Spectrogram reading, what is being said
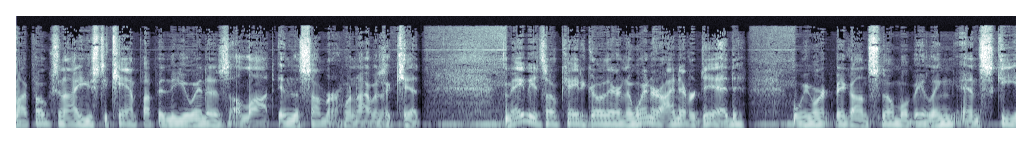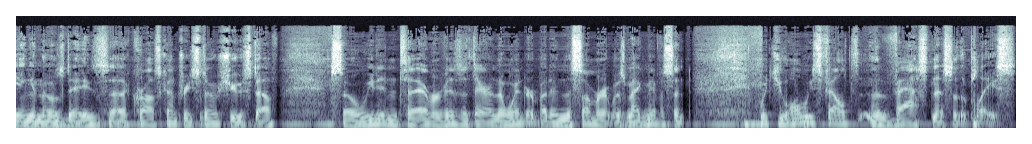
my folks and I used to camp up in the Uintas a lot in the summer when I was a kid. Maybe it's okay to go there in the winter. I never did. We weren't big on snowmobiling and skiing in those days, uh, cross country snowshoe stuff. So we didn't uh, ever visit there in the winter, but in the summer it was magnificent. But you always felt the vastness of the place.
